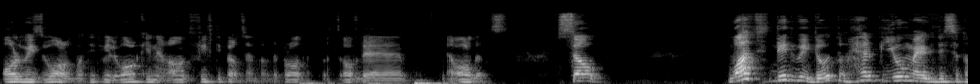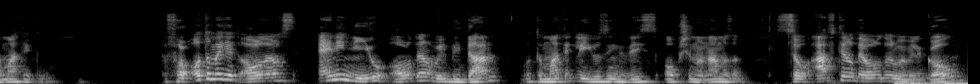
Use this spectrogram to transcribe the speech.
always work, but it will work in around 50% of the products of the orders. So what did we do to help you make this automatically? For automated orders, any new order will be done automatically using this option on Amazon. So after the order, we will go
